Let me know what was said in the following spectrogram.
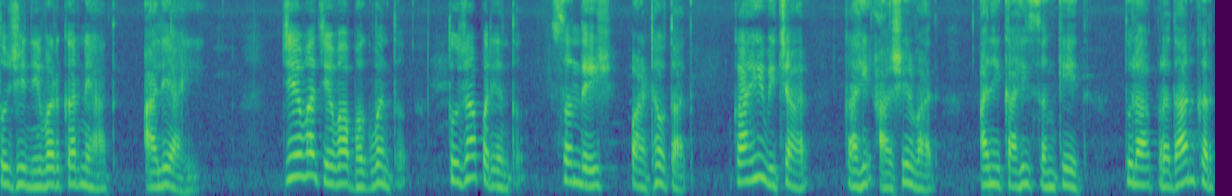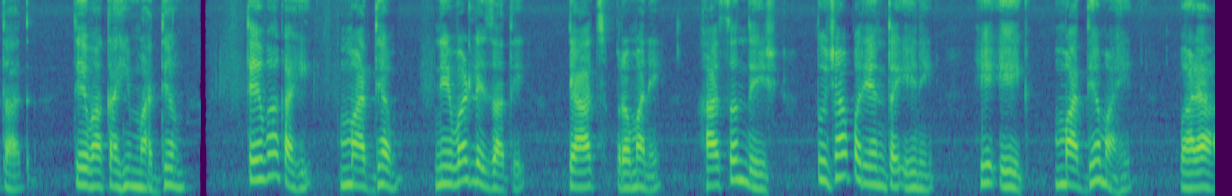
तुझी निवड करण्यात आली आहे. जेव्हा जेव्हा भगवंत तुझ्यापर्यंत संदेश पाठवतात काही विचार काही आशीर्वाद आणि काही संकेत तुला प्रदान करतात. तेव्हा काही माध्यम तेव्हा काही माध्यम निवडले जाते. त्याचप्रमाणे हा संदेश तुझ्यापर्यंत येणे हे एक माध्यम आहे. बाळा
